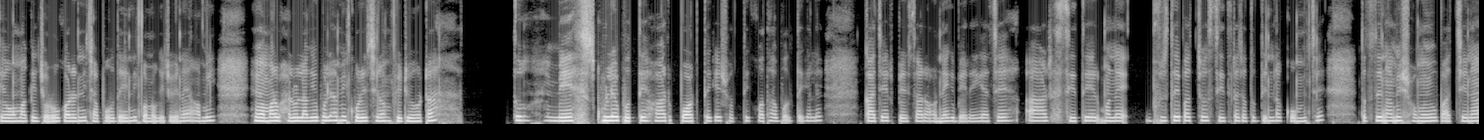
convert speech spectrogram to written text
কেউ আমাকে জোরও করেনি, চাপও দেয়নি, কোনো কিছুই নয় আমি, আমার ভালো লাগে বলে আমি করেছিলাম ভিডিওটা তো মেয়ে স্কুলে ভর্তি হওয়ার পর থেকে সত্যি কথা বলতে গেলে কাজের প্রেশার অনেক বেড়ে গেছে। আর শীতের মানে বুঝতেই পারছ শীতটা যতদিন না কমছে ততদিন আমি সময়ও পাচ্ছি না।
